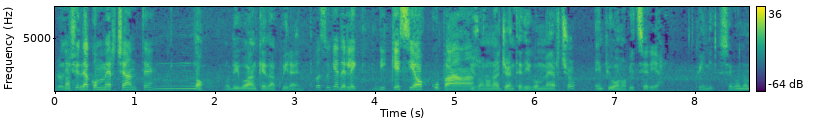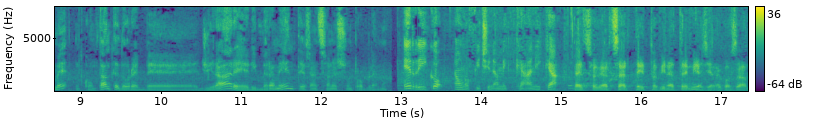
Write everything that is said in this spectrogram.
Lo Basta. dice da commerciante? No, lo dico anche da acquirente. Posso chiederle di che si occupa? Io sono un agente di commercio e in più ho una pizzeria. Quindi secondo me il contante dovrebbe girare liberamente senza nessun problema. Enrico ha un'officina meccanica. Penso che alzare il tetto fino a 3.000 sia una cosa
